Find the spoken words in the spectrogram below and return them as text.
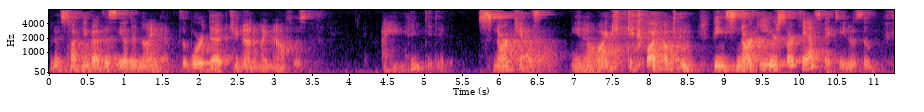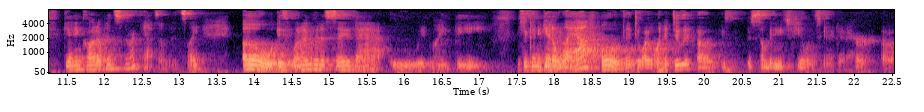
when I was talking about this the other night, the word that came out of my mouth was, I invented it. Snarkasm. You know, I get caught up in being snarky or sarcastic, you know, so getting caught up in snarkasm. It's like, oh, is what I'm going to say that? Ooh, it might be. Is it going to get a laugh? Oh, then do I want to do it? Oh, is, is somebody's feelings going to get hurt? Oh,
